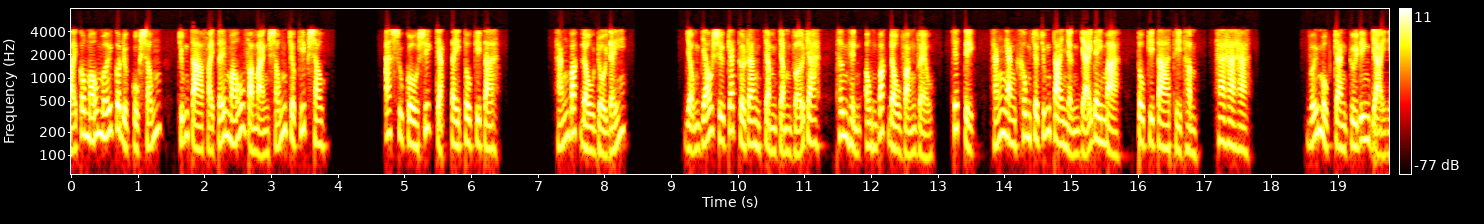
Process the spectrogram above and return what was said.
Phải có máu mới có được cuộc sống, chúng ta phải tế máu và mạng sống cho kiếp sau. Asuko siết chặt tay Tokita. Hắn bắt đầu rồi đấy. Giọng giáo sư các cơ răng chầm chầm vỡ ra, thân hình ông bắt đầu vặn vẹo, chết tiệt, hắn ngăn không cho chúng ta nhận giải đây mà, Tokita thì thầm, ha ha ha. Với một tràng cười điên dại,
